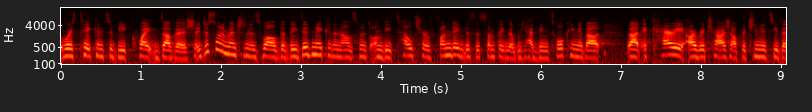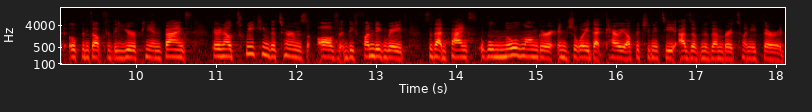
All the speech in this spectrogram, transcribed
were taken to be quite dovish. I just want to mention as well that they did make an announcement on the TLTRO funding. This is something that we had been talking about about a carry arbitrage opportunity that opened up for the European banks. They're now tweaking the terms of the funding rate so that banks will no longer enjoy that carry opportunity as of November 23rd.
